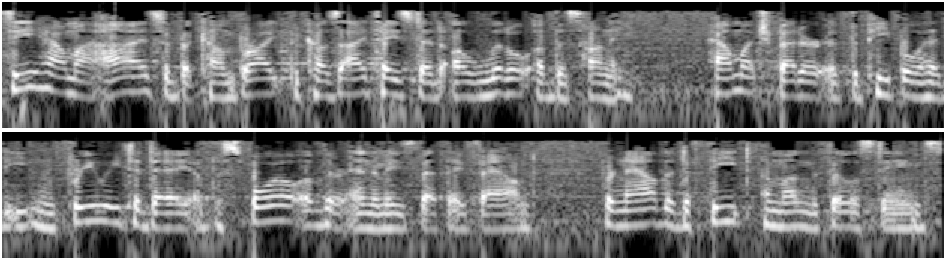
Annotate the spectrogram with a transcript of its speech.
See how my eyes have become bright because I tasted a little of this honey. How much better if the people had eaten freely today of the spoil of their enemies that they found. For now the defeat among the Philistines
